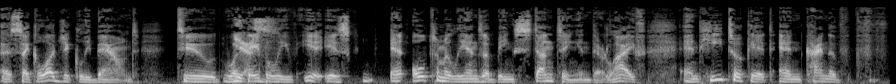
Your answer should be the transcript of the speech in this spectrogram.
uh, psychologically bound to what Yes. they believe is ultimately ends up being stunting in their life. And he took it and kind of f-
